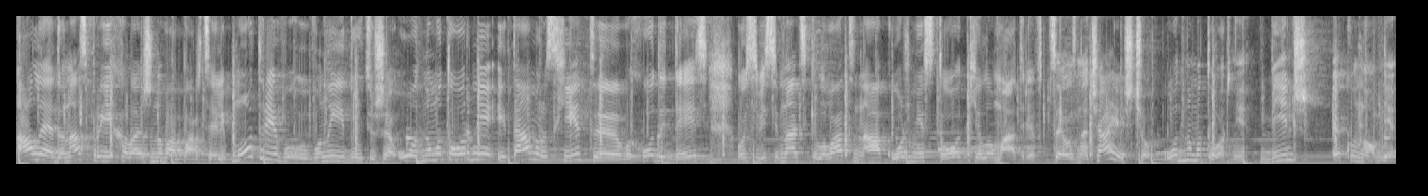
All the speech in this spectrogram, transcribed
Але до нас приїхала ж нова партія ліпмоторів. Вони йдуть уже одномоторні, і там розхід е, виходить десь ось 18 кВт на кожні 100 кілометрів. Це означає, що одномоторні більш економні.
